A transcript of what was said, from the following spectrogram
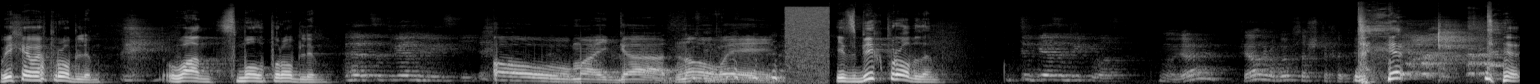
We have a problem. One small problem. Oh my god, no way. It's big problem. Ну, я, я зробив все, що ти хотів.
